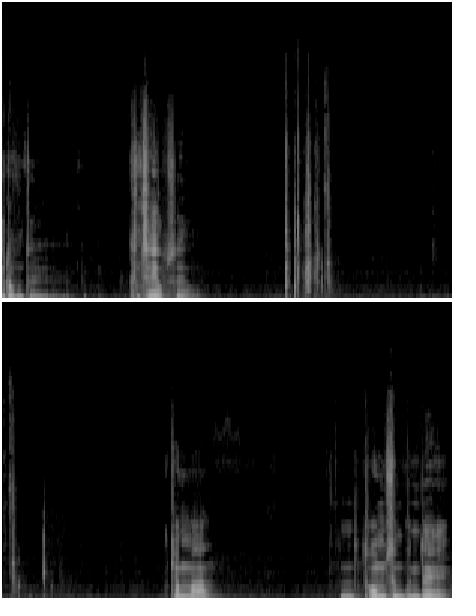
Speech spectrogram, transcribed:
여러분들 큰 차이 없어요. 견마. 음, 덤승부인데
